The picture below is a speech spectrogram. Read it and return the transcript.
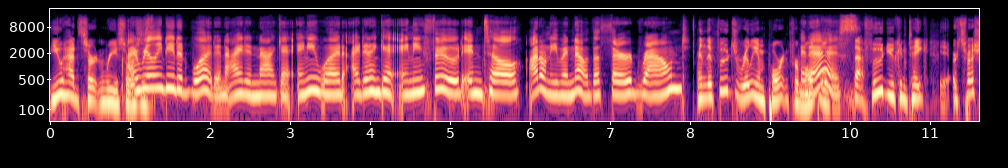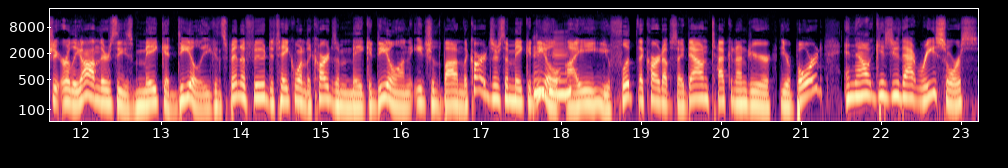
you had certain resources. I really needed wood and I did not get any wood. I didn't get any food until I don't even know the third round. And the food's really important for It multiple. is. That food you can take, especially early on. There's these make a deal. You can spend a food to take one of the cards and make a deal. On each of the bottom of the cards, there's a make a deal. Mm-hmm. I.e., you flip the card upside down, tuck it under your your board, and now it gives you that resource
